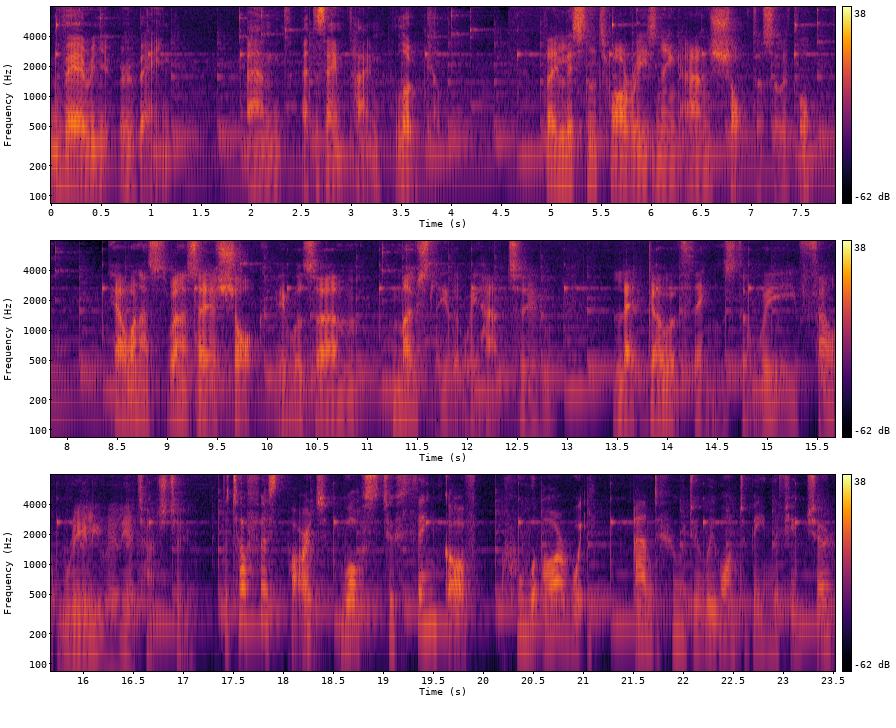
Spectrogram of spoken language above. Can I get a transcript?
very urbane and at the same time local. They listened to our reasoning and shocked us a little. Yeah, when I, when I say a shock, it was um, mostly that we had to let go of things that we felt really, really attached to. The toughest part was to think of who are we and who do we want to be in the future.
